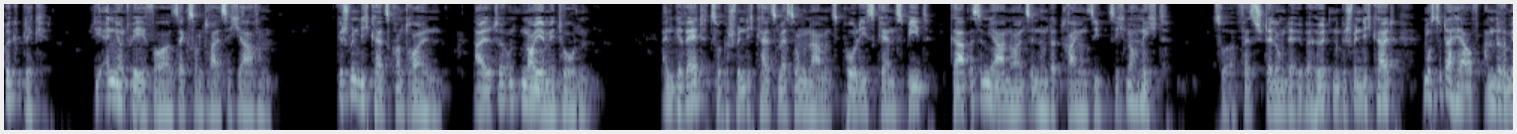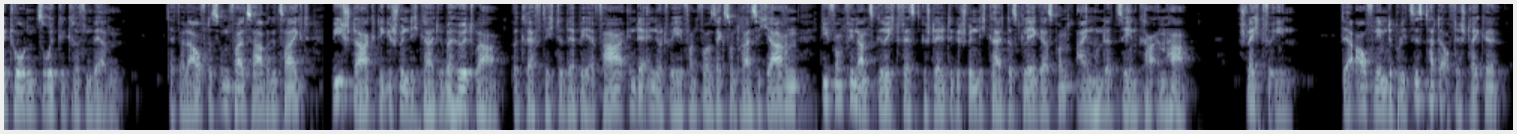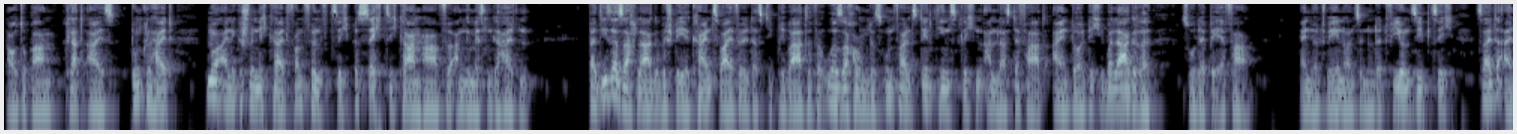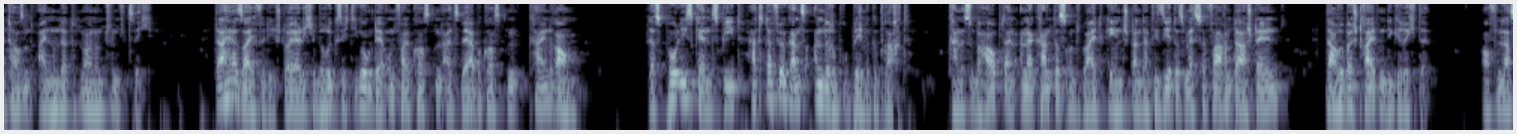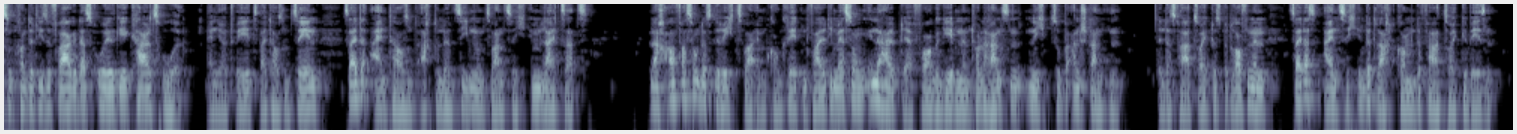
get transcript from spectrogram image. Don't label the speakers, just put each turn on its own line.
Rückblick Die NJW vor 36 Jahren Geschwindigkeitskontrollen alte und neue Methoden Ein Gerät zur Geschwindigkeitsmessung namens Polyscan Speed gab es im Jahr 1973 noch nicht. Zur Feststellung der überhöhten Geschwindigkeit musste daher auf andere Methoden zurückgegriffen werden. Der Verlauf des Unfalls habe gezeigt wie stark die Geschwindigkeit überhöht war, bekräftigte der BfH in der NJW von vor 36 Jahren die vom Finanzgericht festgestellte Geschwindigkeit des Klägers von 110 km/h. Schlecht für ihn. Der aufnehmende Polizist hatte auf der Strecke (Autobahn, Glatteis, Dunkelheit) nur eine Geschwindigkeit von 50 bis 60 km/h für angemessen gehalten bei dieser Sachlage bestehe kein Zweifel, dass die private Verursachung des Unfalls den dienstlichen Anlass der Fahrt eindeutig überlagere, so der BfH (NJW 1974, Seite 1159). Daher sei für die steuerliche Berücksichtigung der Unfallkosten als Werbekosten kein Raum. Das Polyscan Speed hat dafür ganz andere Probleme gebracht. Kann es überhaupt ein anerkanntes und weitgehend standardisiertes Messverfahren darstellen Darüber streiten die Gerichte. Offen lassen konnte diese Frage das OLG Karlsruhe (NJW 2010, Seite 1827) im Leitsatz. Nach Auffassung des Gerichts war im konkreten Fall die Messung innerhalb der vorgegebenen Toleranzen nicht zu beanstanden, denn das Fahrzeug des Betroffenen sei das einzig in Betracht kommende Fahrzeug gewesen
